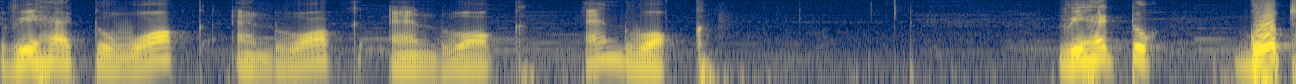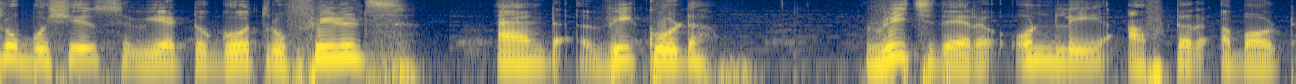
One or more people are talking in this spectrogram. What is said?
We had to walk and walk and walk and walk. We had to go through bushes, we had to go through fields, and we could reach there only after about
